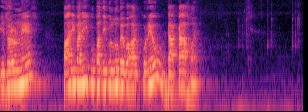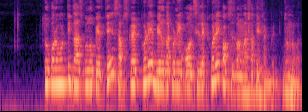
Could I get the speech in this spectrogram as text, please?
এ ধরনের পারিবারিক উপাধিগুলো ব্যবহার করেও ডাকা হয়। তো পরবর্তী ক্লাসগুলো পেতে সাবস্ক্রাইব করে বেল বাটনে অল সিলেক্ট করে কক্সেস বাংলার সাথেই থাকবেন। ধন্যবাদ।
